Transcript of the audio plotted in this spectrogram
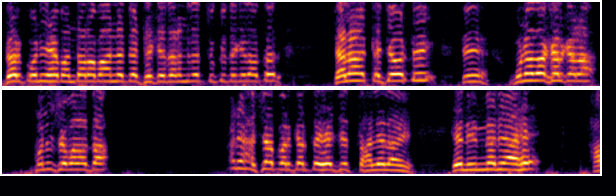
जर कोणी हे बंधारा बांधलं त्या ठेकेदाराने जर चुकीचं केलं असेल त्याला त्याच्यावरती ते गुन्हा दाखल करा मनुष्यबळाचा. आणि अशा प्रकारचं हे जे चाललेलं आहे हे निंदनीय आहे. हा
